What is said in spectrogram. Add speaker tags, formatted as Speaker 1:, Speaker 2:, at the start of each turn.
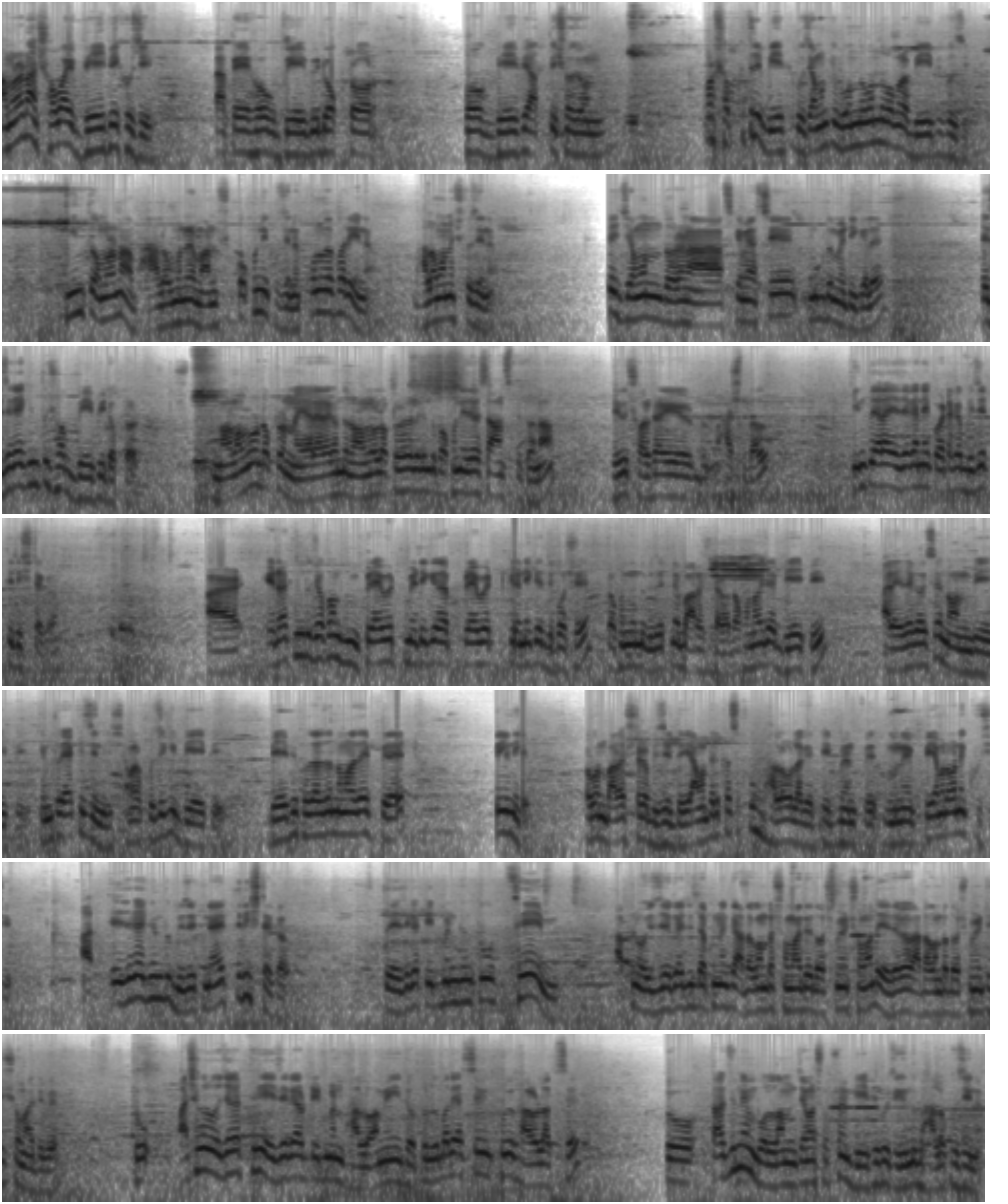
Speaker 1: আমরা না সবাই ভিআইপি খুঁজি। তাতে হোক ভিআইপি ডক্টর হোক ভিআইপি আত্মীয় স্বজন আমরা সব ক্ষেত্রে ভিআইপি খুঁজি। এমনকি বন্ধু বান্ধব আমরা ভিআইপি খুঁজি। কিন্তু আমরা না ভালো মনের মানুষ কখনই খুঁজি না। কোনো ব্যাপারেই না। ভালো মানুষ খুঁজি না। এই যেমন ধরেন, আজকে আমি আছি মুগ্ধ মেডিকেলে এই জায়গায় কিন্তু সব ভিআইপি ডক্টর নর্মাল কোনো ডক্টর নয় আর এরা কিন্তু নর্মাল ডক্টর হলে কিন্তু কখনই এদের চান্স পেতো না। যেহেতু সরকারি হাসপাতাল, কিন্তু এরা এই জায়গায় নেই কয় টাকা ভিজিট তিরিশ টাকা। আর এটা কিন্তু যখন প্রাইভেট মেডিকেল প্রাইভেট ক্লিনিকে বসে, তখন কিন্তু ভিজিট নেয় বারোশো টাকা। তখন হয়ে যায় ভিআইপি আর এই জায়গায় হচ্ছে নন ভিআইপি কিন্তু একই জিনিস, আমরা খুঁজি কি ভিআইপি ভিআইপি খোঁজার জন্য আমরা যাই প্রাইভেট ক্লিনিকে তখন বারোশো টাকা ভিজিট দিই। আমাদের কাছে খুব ভালো লাগে ট্রিটমেন্ট মানে পেয়ে আমরা অনেক খুশি। আর এই জায়গায় কিন্তু ভিজিট নেয় তিরিশ টাকা। তো এই জায়গায় ট্রিটমেন্ট কিন্তু সেম আপনি ওই জায়গায় যদি আপনাকে আধা ঘণ্টা সময় দেয়, দশ মিনিট সময় দেয়, এই জায়গায় আধা ঘণ্টা, দশ মিনিটই সময় দেবে। তো আশা করি ওই জায়গার থেকে এই জায়গার ট্রিটমেন্ট ভালো। আমি যতবারই আসছি, আমি খুবই ভালো লাগছে। তো তার জন্য আমি বললাম যে, আমার সবসময় বিএপি খুঁজি, কিন্তু ভালো খুঁজি না।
